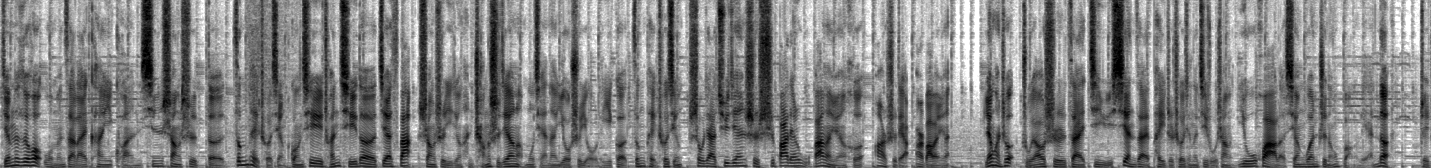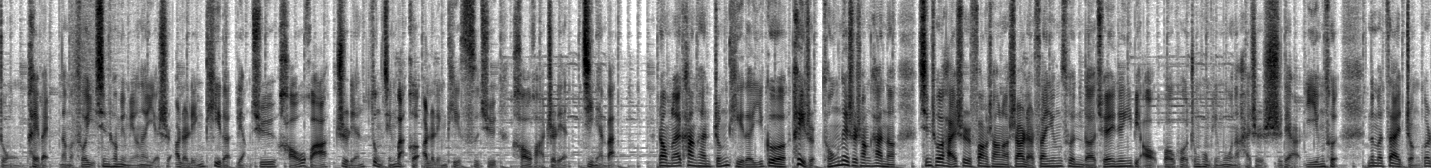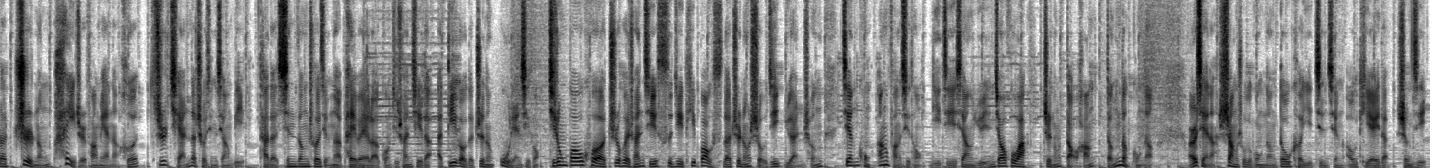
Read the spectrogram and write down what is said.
节目的最后，我们再来看一款新上市的增配车型——广汽传祺的 GS 八，上市已经很长时间了。目前呢，又是有了一个增配车型，售价区间是十八点五八万元和二十点二八万元。两款车主要是在基于现在配置车型的基础上，优化了相关智能网联的。这种配备，那么所以新车命名呢，也是 2.0T 的两驱豪华智联纵情版和 2.0T 四驱豪华智联纪念版。让我们来看看整体的一个配置。从内饰上看呢，新车还是放上了十二点三英寸的全液晶仪表，包括中控屏幕呢还是十点一英寸。那么在整个的智能配置方面呢，和之前的车型相比，它的新增车型呢配备了广汽传祺的 Adigo 的智能物联系统，其中包括智慧传祺 4G T-Box 的智能手机远程监控安防系统，以及像语音交互啊、智能导航等等功能。而且呢，上述的功能都可以进行 OTA 的升级。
